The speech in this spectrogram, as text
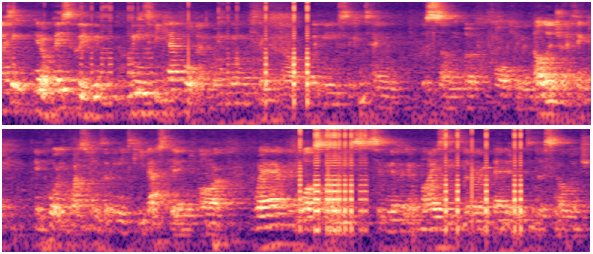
I think, you know, basically we, we need to be careful then when, when we think about what it means to contain the sum of all human knowledge. And I think important questions that we need to keep asking are where and what some of these significant biases that are embedded into this knowledge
